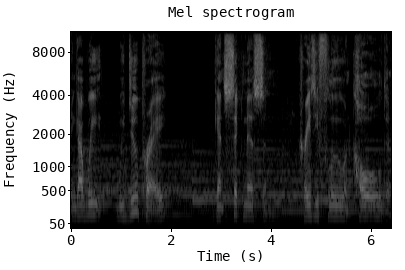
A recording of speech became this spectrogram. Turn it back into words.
And God, we, we do pray against sickness and crazy flu and cold and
